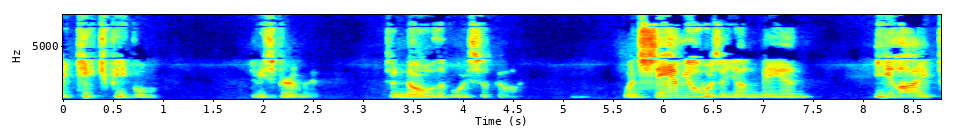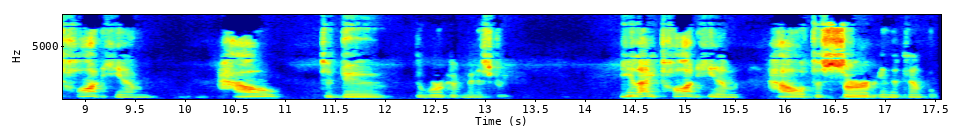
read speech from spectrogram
I teach people to be spirit led, to know the voice of God. When Samuel was a young man, Eli taught him how to do the work of ministry. Eli taught him how to serve in the temple,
